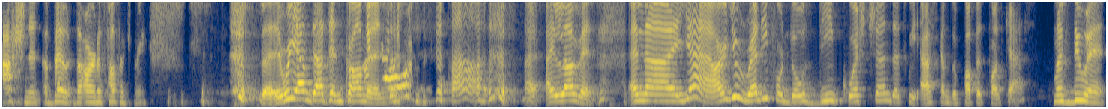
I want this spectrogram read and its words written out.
passionate about the art of puppetry. we have that in common. I, I, I, love it. And uh, yeah, are you ready for those deep questions that we ask on the Puppet Podcast? Let's do it.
